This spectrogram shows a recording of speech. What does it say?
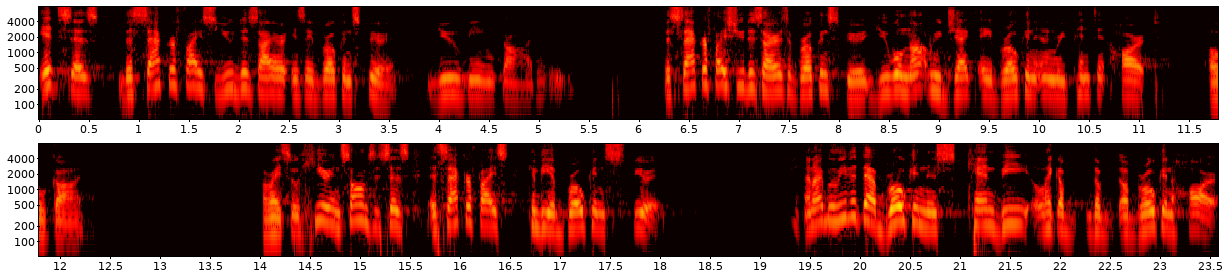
it says, The sacrifice you desire is a broken spirit, you being God. The sacrifice you desire is a broken spirit. You will not reject a broken and repentant heart O God. All right, so here in Psalms it says a sacrifice can be a broken spirit. And I believe that that brokenness can be like a, the, a broken heart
